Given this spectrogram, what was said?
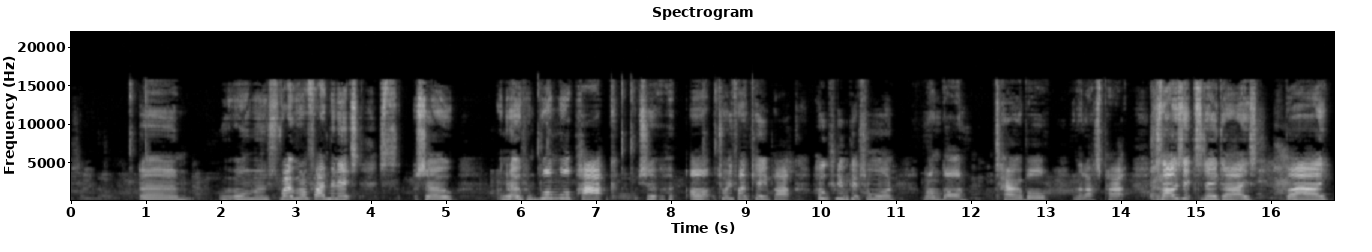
Um, we're almost right. We're on five minutes, so I'm gonna open one more pack, which is a 25k pack. Hopefully, we get someone Rondon. Terrible in the last pack. So that was it today, guys. Bye.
